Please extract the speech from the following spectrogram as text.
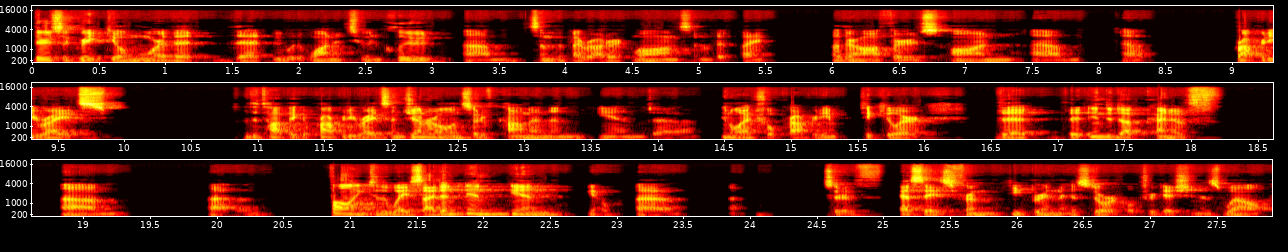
there's a great deal more that that we would have wanted to include. Um, some of it by Roderick Long, some of it by other authors on um, uh, property rights, the topic of property rights in general, and sort of common and and uh, intellectual property in particular. That that ended up kind of um, uh, falling to the wayside and in, you know uh, sort of essays from deeper in the historical tradition as well.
